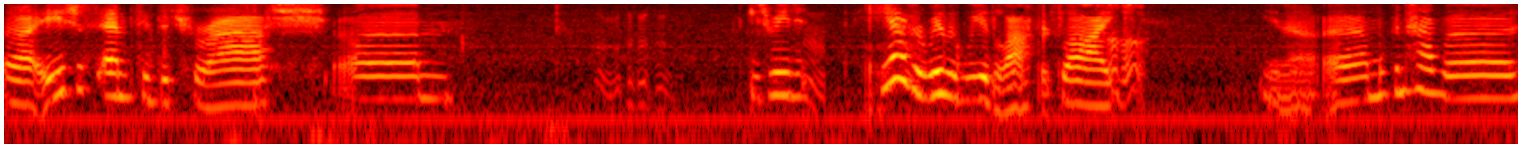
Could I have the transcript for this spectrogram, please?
Uh, he's just emptied the trash. Um, he's really. He has a really weird laugh. It's like, you know, um, we can have a.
